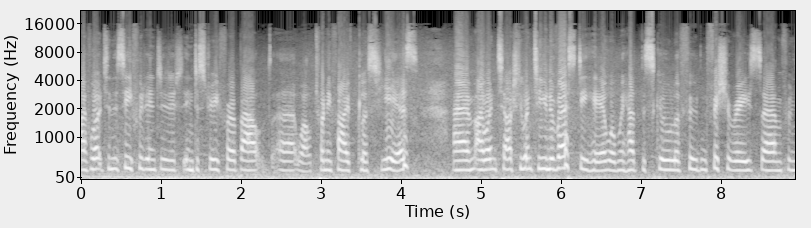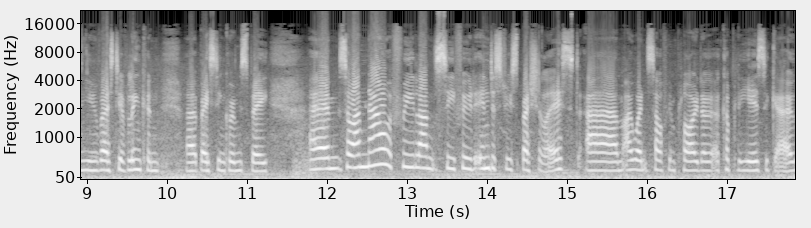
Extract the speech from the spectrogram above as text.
I've worked in the seafood industry for about, uh, well, 25 plus years. Um, I went to, actually went to university here when we had the School of Food and Fisheries um, from the University of Lincoln, uh, based in Grimsby. Um, so I'm now a freelance seafood industry specialist. Um, I went self-employed a, a, couple of years ago,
